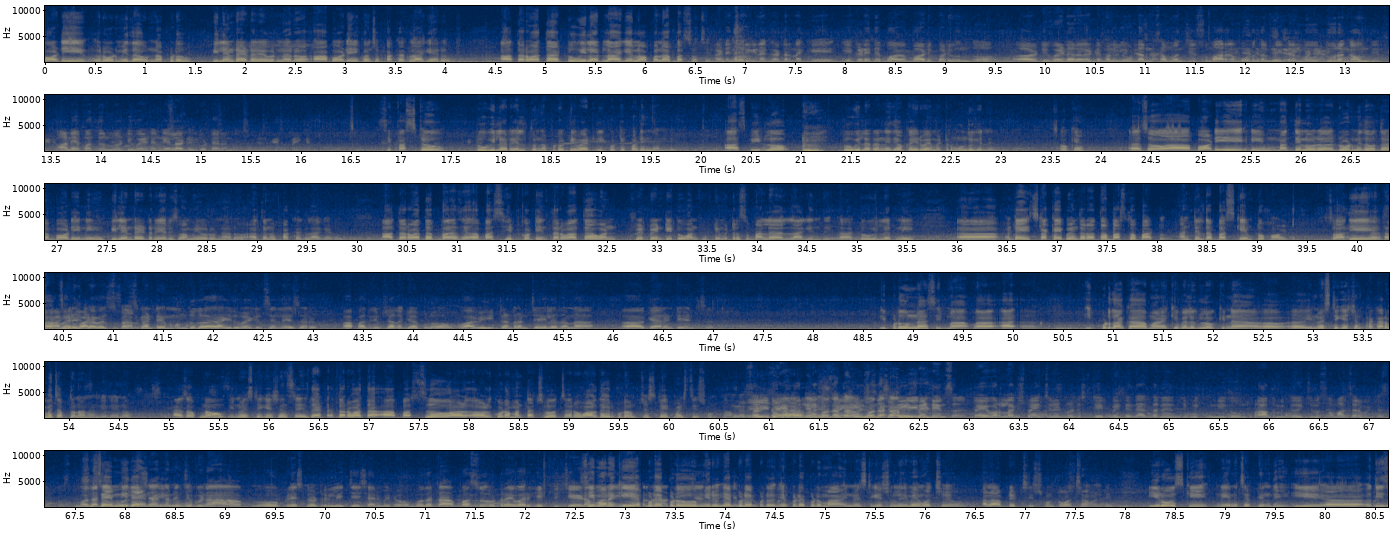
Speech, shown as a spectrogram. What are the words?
బాడీ రోడ్ మీద ఉన్నప్పుడు పిలియన్ రైడర్ ఎవరున్నారో ఆ బాడీని కొంచెం పక్కకు లాగారు. ఆ తర్వాత టూ వీలర్ లాగే లోపల బస్ వచ్చింది. అంటే జరిగిన ఘటనకి ఎక్కడైతే బా- బాడీ పడి ఉందో డివైడర్ అంటే మన యూ టర్న్ సంబంధించి సుమారుగా మూడు వందల మీటర్లు దూరంగా ఉంది. ఆ నేపథ్యంలో డివైడర్ని ఎలా కొట్టారండి సి ఫస్ట్ టూ వీలర్ వెళ్తున్నప్పుడు డివైడర్ కొట్టి పడిందండి. ఆ స్పీడ్లో టూ వీలర్ అనేది ఒక ఇరవై మీటర్ ముందుకు వెళ్ళింది ఓకే సో ఆ బాడీని మధ్యలో రోడ్ మీద ఉన్న బాడీని పిలియన్ రైడర్ ఏరుస్వామి ఎవరు ఉన్నారు అతను పక్కకు లాగాడు. ఆ తర్వాత బస్ బస్ హిట్ కొట్టిన తర్వాత one twenty to one fifty metres మళ్ళీ లాగింది ఆ టూ వీలర్ని ఆ, అంటే స్టక్ అయిపోయిన తర్వాత బస్తో పాటు until the bus came to halt so అది బస్ కంటే ముందుగా ఐదు వెహికల్స్ వెళ్ళాయి సార్ ఆ పది నిమిషాల గ్యాప్లో. అవి హిట్ అండ్ రన్ చేయలేదన్న గ్యారంటీ ఏంటి సార్ ఇప్పుడు ఉన్న సి- మా ఇప్పుడు దాకా మనకి వెలుగులోకిన ఇన్వెస్టిగేషన్ ప్రకారమే చెప్తున్నానండి నేను. As of now investigation says that తర్వాత ఆ బస్సు వాళ్ళు కూడా మన టచ్లో వచ్చారు. వాళ్ళ దగ్గర కూడా నుంచి స్టేట్మెంట్స్ తీసుకుంటున్నాం ప్రెస్ నోట్ రిలీజ్ చేశారు మీరు. మొదట బస్సు డ్రైవర్ హిట్ చేయడం మనకి ఎప్పుడెప్పుడు మీరు ఎప్పుడెప్పుడు ఎప్పుడెప్పుడు మా ఇన్వెస్టిగేషన్లో ఏమేమి వచ్చాయో అలా అప్డేట్ తీసుకుంటూ వచ్చామండి. ఈ రోజుకి నేను చెప్పింది ఈ these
